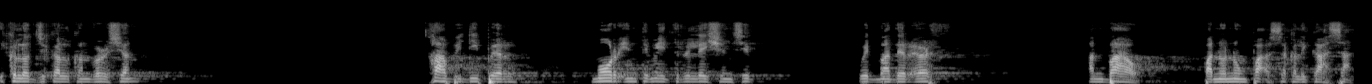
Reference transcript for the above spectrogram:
ecological conversion, have a deeper, more intimate relationship with Mother Earth, and vow, panunumpa sa kalikasan,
